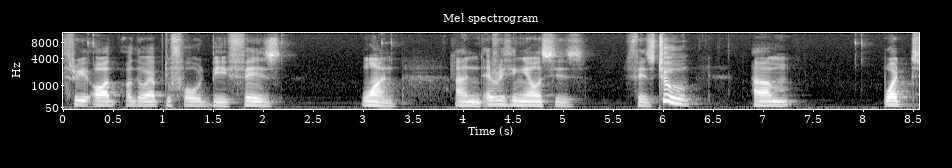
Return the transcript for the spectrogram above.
3 all, all the way up to 4 would be phase 1 and everything else is phase 2 um, what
